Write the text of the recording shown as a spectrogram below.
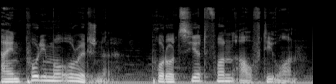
Ein Podimo Original. Produziert von Auf die Ohren.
